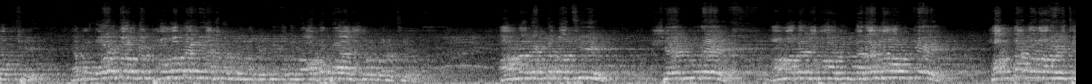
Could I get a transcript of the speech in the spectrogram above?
পক্ষে এবং ওই দলকে ক্ষমতায় নিয়ে আসার জন্য বিভিন্ন ধরনের অপপ্রয়াস শুরু করেছে। আমরা দেখতে পাচ্ছি, শেরপুরে আমাদের সহযোগিতা রেজাউলকে হত্যা করা হয়েছে।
